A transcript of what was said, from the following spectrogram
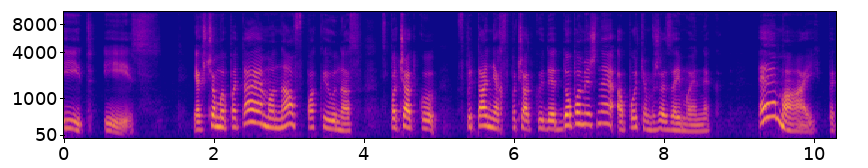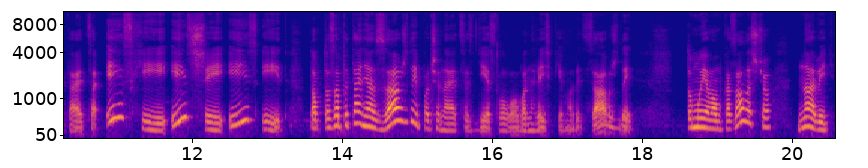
it is. Якщо ми питаємо, навпаки, у нас спочатку в питаннях спочатку йде допоміжне, а потім вже займенник. Am I? питається. Is he, is she, is it. Тобто запитання завжди починається з дієслова в англійській мові. Завжди. Тому я вам казала, що навіть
